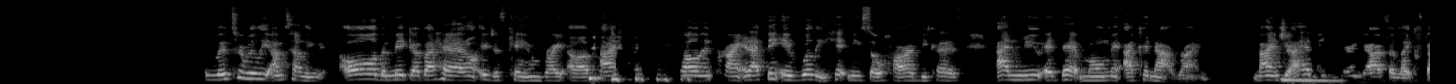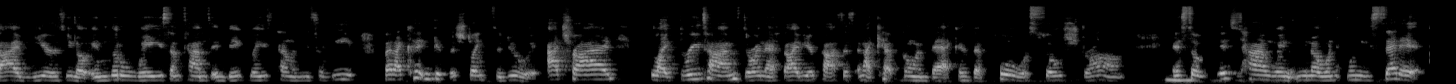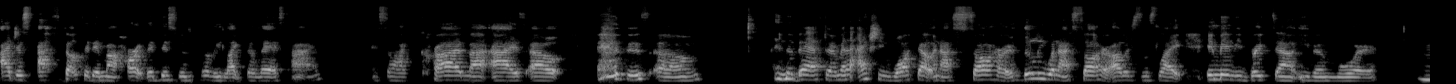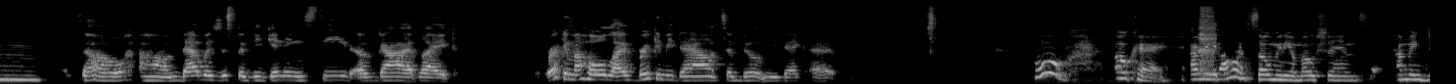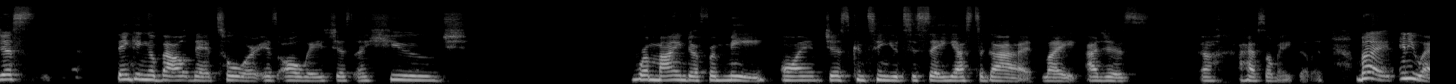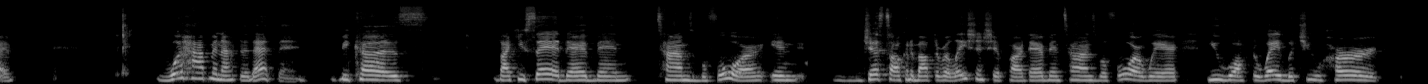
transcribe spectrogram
literally, I'm telling you, all the makeup I had on, it just came right up. I falling crying. And I think it really hit me so hard because I knew at that moment I could not run. Mind you, mm-hmm. I had been mm. hearing God for like five years, you know, in little ways, sometimes in big ways, telling me to leave, but I couldn't get the strength to do it. I tried like three times during that five year process, and I kept going back because that pull was so strong. Mm-hmm. And so this time, when you know, when when he said it, I just I felt it in my heart that this was really like the last time. And so I cried my eyes out at this um in the bathroom and I actually walked out and I saw her. Literally when I saw her, I was just like, it made me break down even more. Mm. So um, that was just the beginning seed of God, like wrecking my whole life, breaking me down to build me back up. Whew. Okay. I mean, I have so many emotions. I mean, just thinking about that tour is always just a huge reminder for me on just continue to say yes to God. Like I just, ugh, I have so many feelings. But anyway, what happened after that then? Because, like you said, there have been times before in just talking about the relationship part, there have been times before where you walked away, but you heard,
